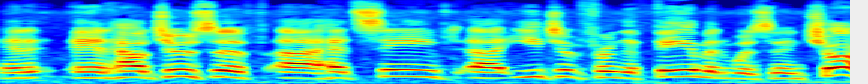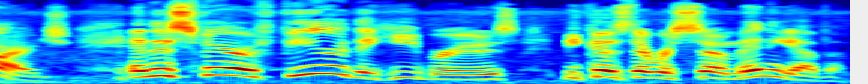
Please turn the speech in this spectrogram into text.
and, and how Joseph uh, had saved uh, Egypt from the famine was in charge. And this Pharaoh feared the Hebrews because there were so many of them.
